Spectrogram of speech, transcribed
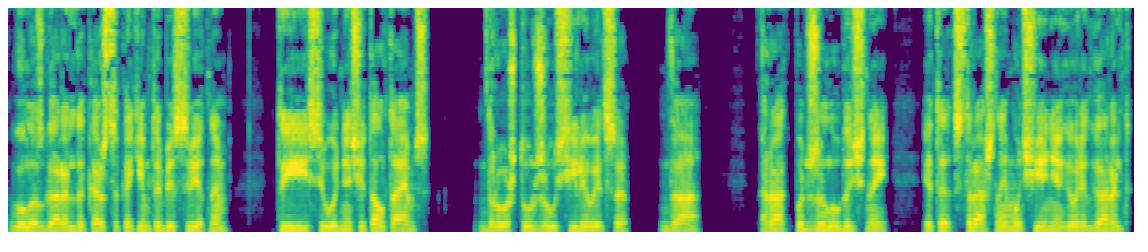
Голос Гарольда кажется каким-то бесцветным. «Ты сегодня читал «Таймс»?» Дрожь тут же усиливается. «Да». «Рак поджелудочный. Это страшное мучение», — говорит Гарольд,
